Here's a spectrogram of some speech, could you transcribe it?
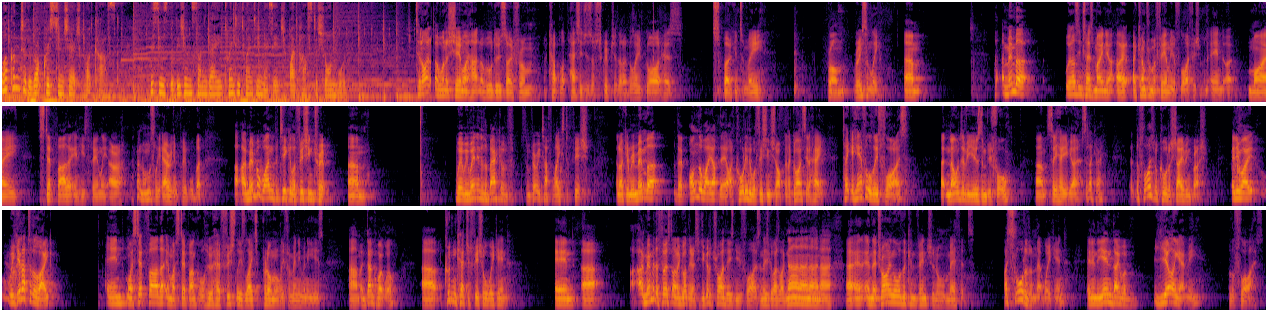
Welcome to the Rock Christian Church podcast. This is the Vision Sunday 2020 message by Pastor Sean Wood. Tonight, I want to share my heart, and I will do so from a couple of passages of Scripture that I believe God has spoken to me from recently. Um, I remember when I was in Tasmania, I, I come from a family of fly fishermen, and I, my stepfather and his family are enormously arrogant people. But I remember one particular fishing trip um, where we went into the back of some very tough lakes to fish. And I can remember that on the way up there, I called into a fishing shop, and a guy said, Hey, take a handful of these flies. Uh, no one's ever used them before. Um, see how you go. I said, Okay. The flies were called a shaving brush. Anyway, we get up to the lake, and my stepfather and my step uncle, who have fished these lakes predominantly for many, many years um, and done quite well, uh, couldn't catch a fish all weekend. And uh, I remember the first night I got there, I said, You've got to try these new flies. And these guys are like, No, no, no, no. And they're trying all the conventional methods. I slaughtered them that weekend. And in the end, they were yelling at me for the flies.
